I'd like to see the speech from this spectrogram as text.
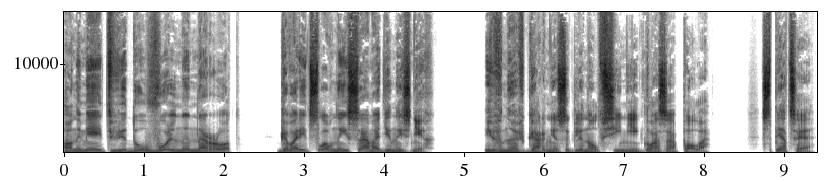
«Он имеет в виду вольный народ. Говорит, словно и сам один из них». И вновь Гарни заглянул в синие глаза Пола. Специя,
